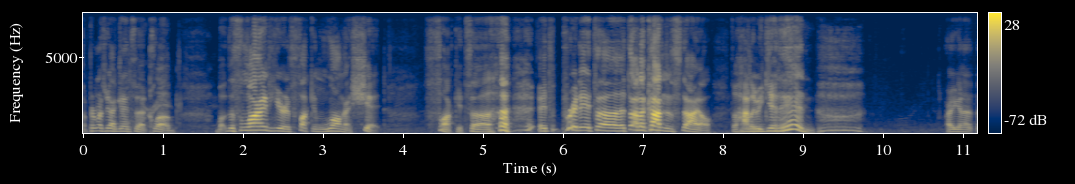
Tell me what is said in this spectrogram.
So pretty much we gotta get into that club. But this line here is fucking long as shit. Fuck, it's uh, it's pretty, it's uh, it's Anaconda style. So how do we get in? Are you gonna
